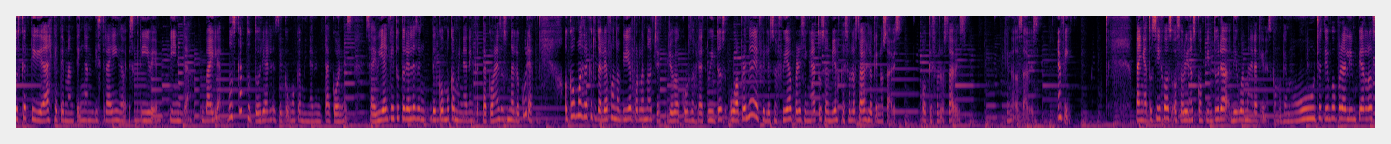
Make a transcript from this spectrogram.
Busca actividades que te mantengan distraído, escribe, pinta, baila. Busca tutoriales de cómo caminar en tacones. ¿Sabían que hay tutoriales de, cómo caminar en tacones? Es una locura. O cómo hacer que tu teléfono brille por la noche. Lleva cursos gratuitos o aprende de filosofía para enseñar a tus amigos que solo sabes lo que no sabes. O que solo sabes que no sabes. En fin. Baña a tus hijos o sobrinos con pintura, de igual manera tienes como que mucho tiempo para limpiarlos,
